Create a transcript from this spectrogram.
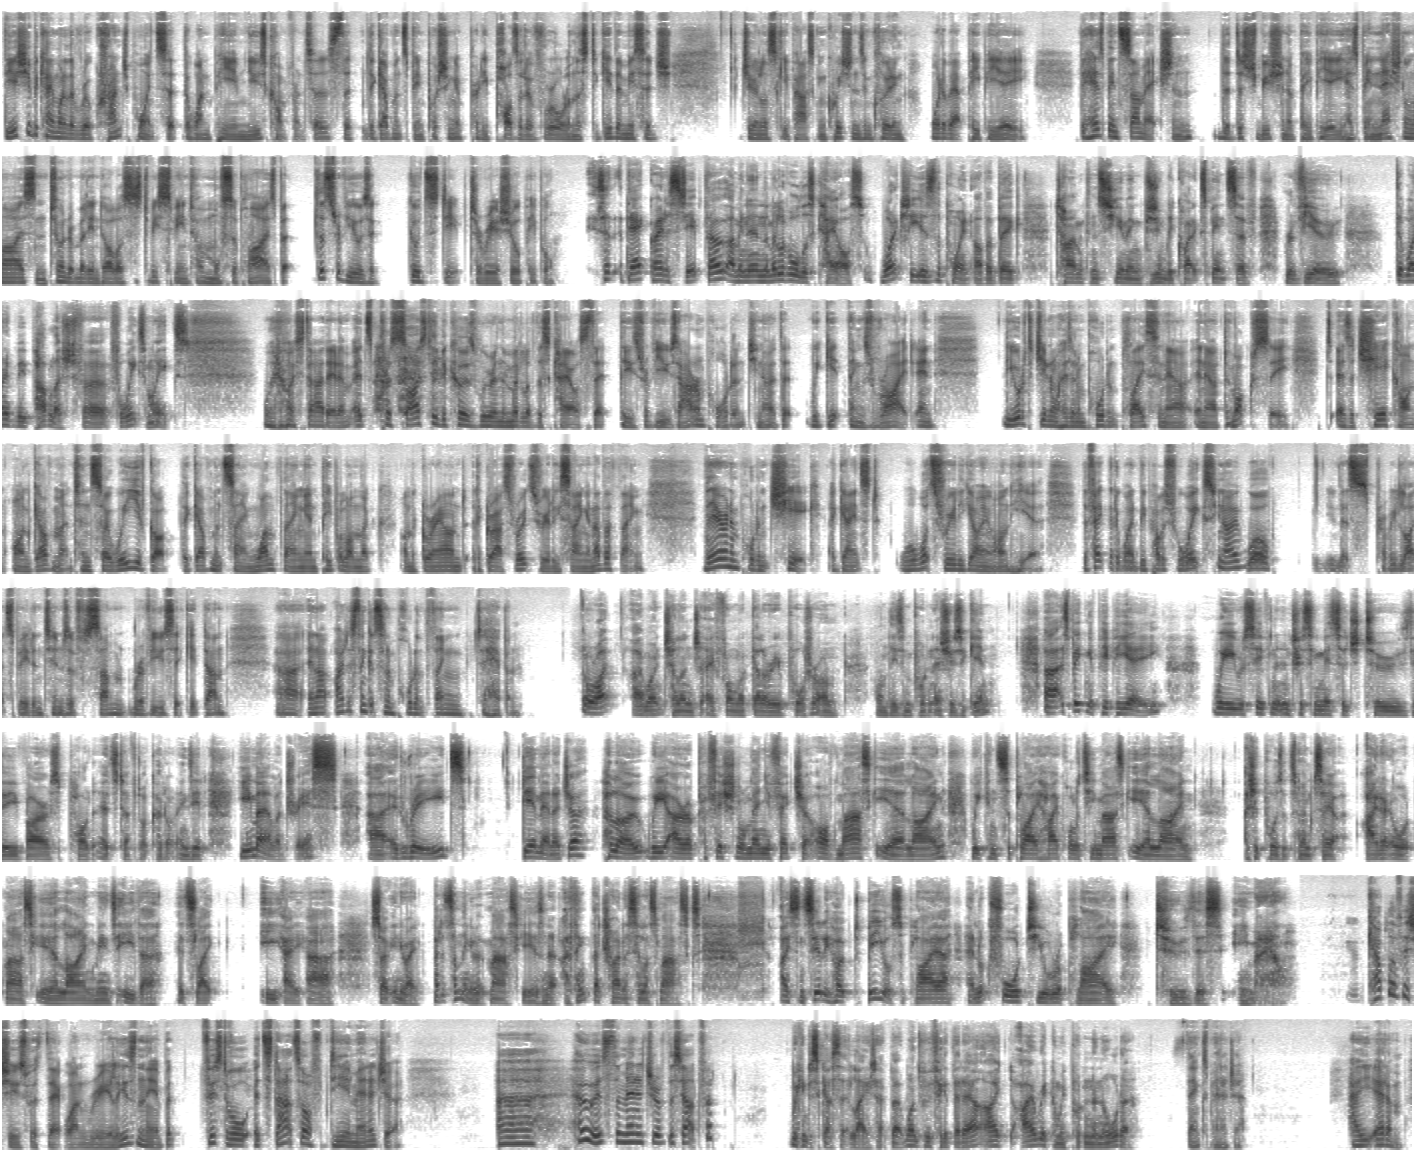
The issue became one of the real crunch points at the 1pm news conferences. The, the government's been pushing a pretty positive we're all in this together message. Journalists keep asking questions, including what about PPE? There has been some action. The distribution of PPE has been nationalised, and $200 million is to be spent on more supplies. But this review is a good step to reassure people. Is it that great a step, though? I mean, in the middle of all this chaos, what actually is the point of a big, time consuming, presumably quite expensive review that won't even be published for, for weeks and weeks. Where do I start, Adam? It's precisely because we're in the middle of this chaos that these reviews are important, you know, that we get things right. And the Auditor General has an important place in our in our democracy as a check on on government. And so where you've got the government saying one thing and people on the on the ground, the grassroots really saying another thing, they're an important check against well, what's really going on here? The fact that it won't be published for weeks, you know, well, that's probably light speed in terms of some reviews that get done. Uh, and I, I just think it's an important thing to happen. All right, I won't challenge a former gallery reporter on, on these important issues again. Uh, speaking of PPE, we received an interesting message to the viruspod at stuff.co.nz email address. Uh, it reads, Dear manager, hello, we are a professional manufacturer of mask airline. We can supply high quality mask airline. I should pause at this moment to say I don't know what mask airline means either. It's like E A R. So, anyway, but it's something a bit masky, isn't it? I think they're trying to sell us masks. I sincerely hope to be your supplier and look forward to your reply to this email. A couple of issues with that one, really, isn't there? But first of all, it starts off Dear Manager. Uh, who is the manager of this outfit? We can discuss that later, but once we figured that out, I, I reckon we put in an order. Thanks, manager. Hey, Adam,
